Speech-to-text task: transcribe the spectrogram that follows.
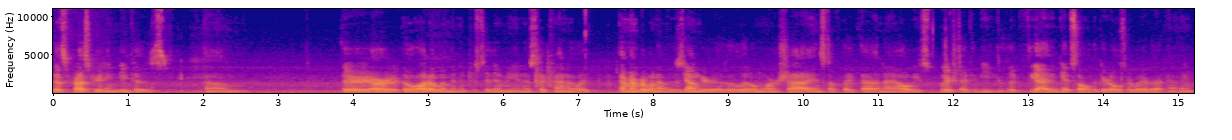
it's frustrating because um, there are a lot of women interested in me, and it's like kind of like I remember when I was younger, I was a little more shy and stuff like that, and I always wished I could be like the guy who gets all the girls or whatever that kind of thing.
